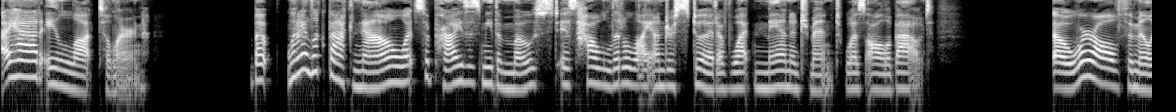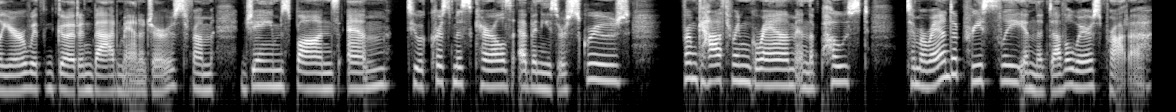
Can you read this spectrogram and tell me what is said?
I had a lot to learn. But when I look back now, what surprises me the most is how little I understood of what management was all about. Oh, we're all familiar with good and bad managers, from James Bond's M to A Christmas Carol's Ebenezer Scrooge, from Katharine Graham in The Post to Miranda Priestly in The Devil Wears Prada.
